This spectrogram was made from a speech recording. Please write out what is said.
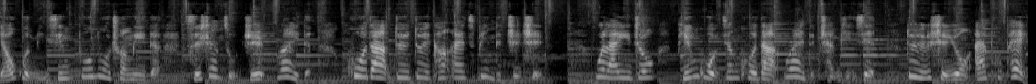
摇滚明星波诺创立的慈善组织 RIDE 扩大对对抗艾滋病的支持。未来一周，苹果将扩大 RIDE 产品线。对于使用 Apple Pay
